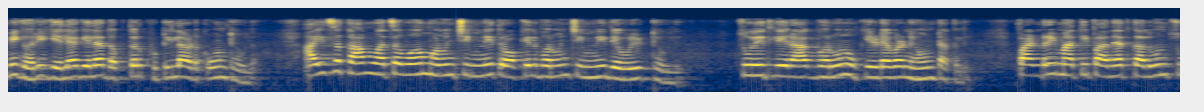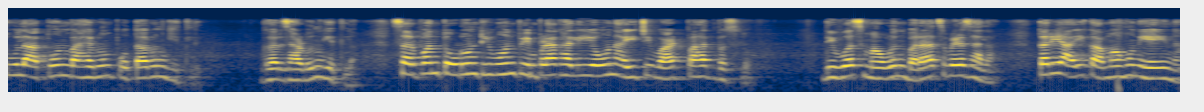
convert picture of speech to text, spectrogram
मी घरी गेल्या गेल्या दप्तर खुटीला अडकवून ठेवलं. आईचं काम वाचावं म्हणून चिमणीत रॉकेल भरून चिमणी देवळीत ठेवली. चुलीतली राग भरून उकिरड्यावर नेऊन टाकली. पांढरी माती पाण्यात घालून चूल आतून बाहेरून पोतारून घेतली. घर झाडून घेतलं. सरपण तोडून ठेवून पिंपळाखाली येऊन आईची वाट पाहत बसलो. दिवस मावळून बराच वेळ झाला. तरी आई कामाहून येईना.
